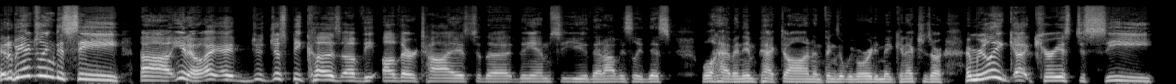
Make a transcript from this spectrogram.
it'll be interesting to see uh you know I, I, just because of the other ties to the the mcu that obviously this will have an impact on and things that we've already made connections are. I'm really uh, curious to see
